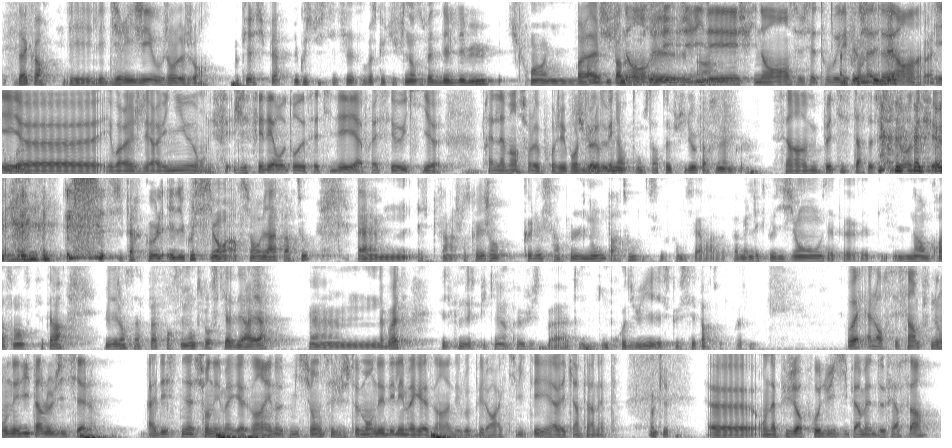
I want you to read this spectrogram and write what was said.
les, les diriger au jour le jour. Ok, super. Du coup, c'est l'entreprise que tu finances en fait dès le début. Tu prends une, voilà, je finance, j'ai l'idée, je finance, j'essaie de trouver ah, les fondateurs et, euh, et voilà, je les réunis, on les fait, je les fais des retours de cette idée et après c'est eux qui euh, prennent la main sur le projet pour tu le développer. Devenir ton startup studio personnel quoi. C'est un petit startup studio en effet. super cool. Et du coup, si on, alors si on revient à partout, euh, enfin, je pense que les gens connaissent un peu le nom partout parce que vous commencez à avoir pas mal d'expositions, vous êtes euh, une énorme croissance, etc. Mais les gens savent pas forcément toujours ce qu'il y a derrière euh, la boîte. Et tu peux nous expliquer un peu juste bah, ton, ton, produit et ce que c'est partout. Ouais, alors c'est simple. Nous, on édite un logiciel à destination des magasins et notre mission, c'est justement d'aider les magasins à développer leur activité avec Internet. Ok. Euh, on a plusieurs produits qui permettent de faire ça.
